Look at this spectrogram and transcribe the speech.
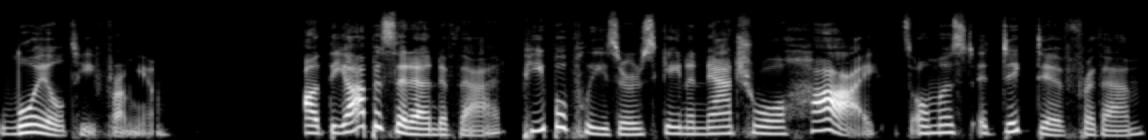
loyalty from you. At the opposite end of that, people pleasers gain a natural high. It's almost addictive for them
